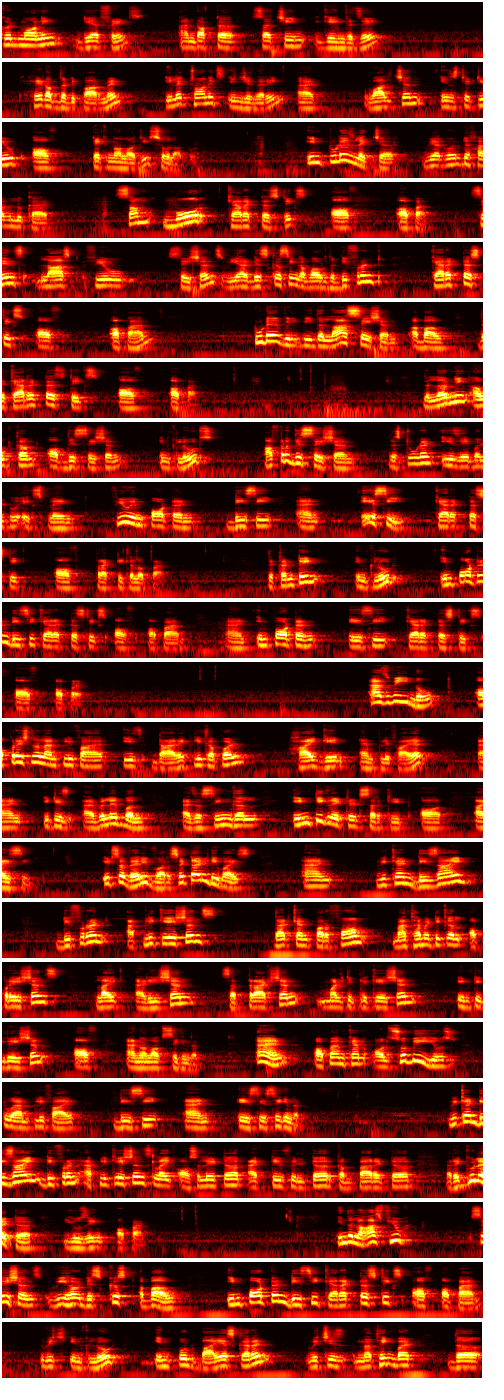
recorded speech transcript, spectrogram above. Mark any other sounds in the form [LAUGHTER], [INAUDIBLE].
Good morning, dear friends. I'm Dr. Sachin Gengaje, Head of the Department, Electronics Engineering at Walchand Institute of Technology, Solapur. In today's lecture, we are going to have a look at some more characteristics of op-amp. Since last few sessions, we are discussing about the different characteristics of op-amp. Today will be the last session about the characteristics of op-amp. The learning outcome of this session includes after this session the student is able to explain few important DC and AC characteristic of practical op-amp. The content include important DC characteristics of op-amp and important AC characteristics of op-amp. As we know, operational amplifier is directly coupled high gain amplifier and it is available as a single integrated circuit or IC. It's a very versatile device and we can design different applications that can perform mathematical operations like addition, subtraction, multiplication, integration of analog signal. And op-amp can also be used to amplify DC and AC signal. We can design different applications like oscillator, active filter, comparator, regulator using op-amp. In the last few sessions, we have discussed about important DC characteristics of op-amp which include input bias current which is nothing but the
